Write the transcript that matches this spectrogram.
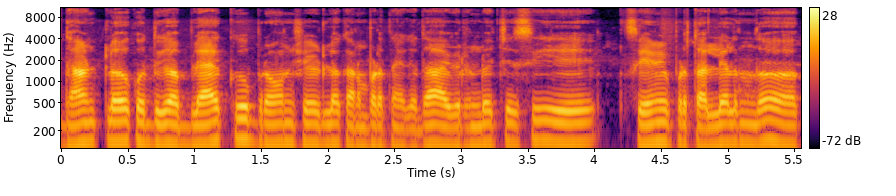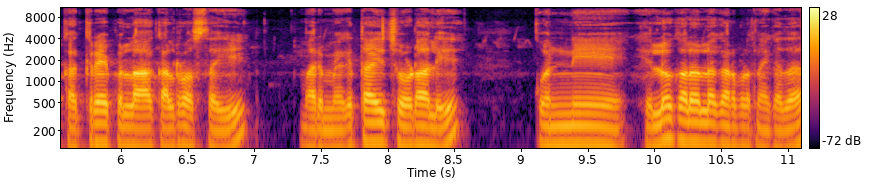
దాంట్లో కొద్దిగా బ్లాక్ బ్రౌన్ షేడ్లో కనపడుతున్నాయి కదా. అవి రెండు వచ్చేసి సేమ్ ఇప్పుడు తల్లిలందో కక్కిరాయ పిల్ల ఆ కలర్ వస్తాయి. మరి మిగతాయి చూడాలి. కొన్ని ఎల్లో కలర్లో కనపడుతున్నాయి కదా.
